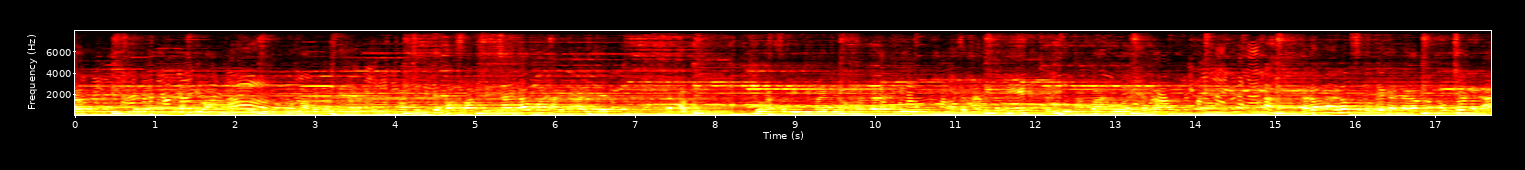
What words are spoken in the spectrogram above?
นะครับที่เป็นอย่างที่ว่าน้องฝากไปด้วยนะครับชุดที่จะขอฟังสินใจครับเมื่อไหร่นะไอเจมนะครับผมทุกอัศวินที่ไม่พี่น้องท่านได้ที่อยู่สถานที่ตรงนี้และที่อยู่ทางบ้านด้วยนะครับให้องได้ร่วมสนุกด้วยกันนะครับน้องช่วยกันนะ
